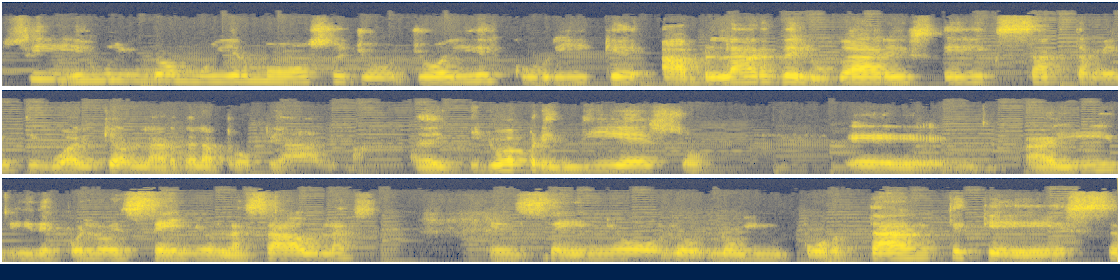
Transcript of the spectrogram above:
sí, es un libro muy hermoso. Yo, yo ahí descubrí que hablar de lugares es exactamente igual que hablar de la propia alma. Y yo aprendí eso eh, ahí y después lo enseño en las aulas enseño lo, importante que es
